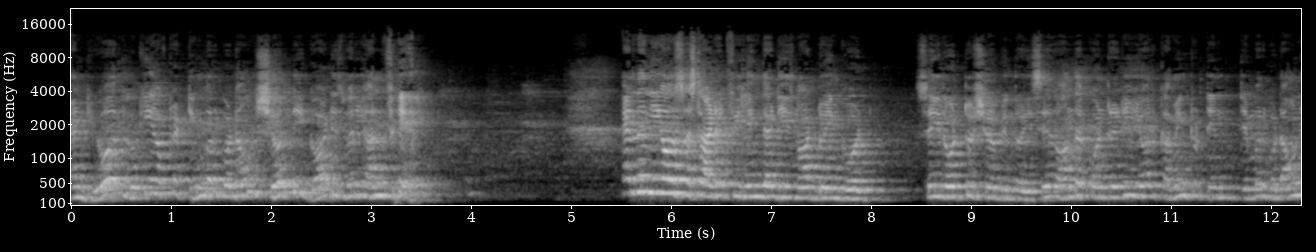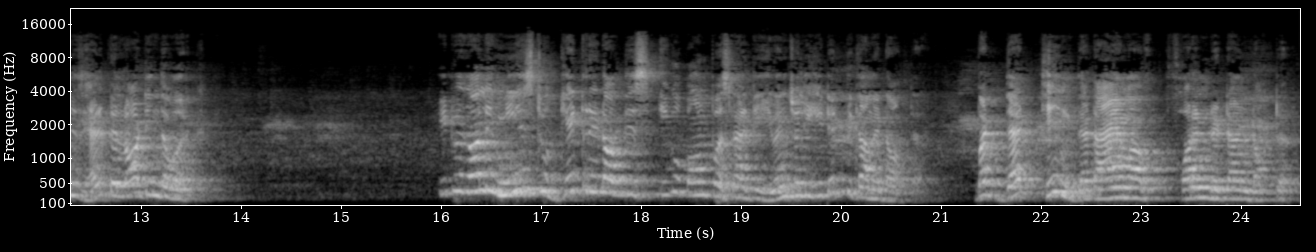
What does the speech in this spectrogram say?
And you are looking after timber godown. Surely God is very unfair. And then he also started feeling that he is not doing good. So he wrote to Sri He says, on the contrary, your coming to tim- timber godown has helped a lot in the work. It was all a means to get rid of this ego bound personality. Eventually, he did become a doctor. But that thing that I am a foreign returned doctor,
